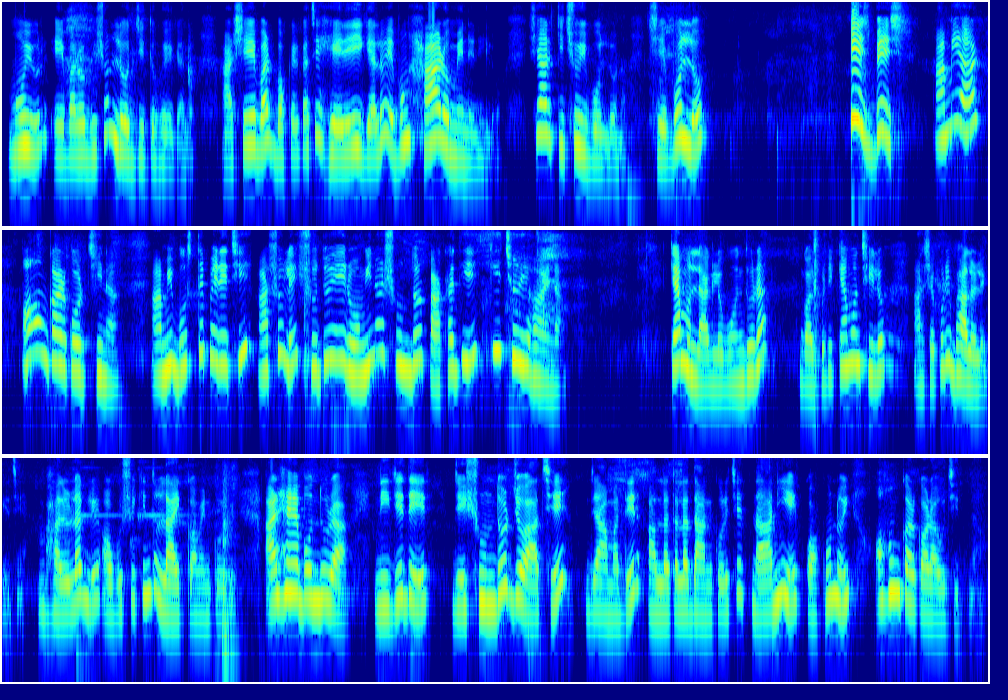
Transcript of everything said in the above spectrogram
ময়ূর এবারও ভীষণ লজ্জিত হয়ে গেল। আর সে এবার বকের কাছে হেরেই গেল এবং হারও মেনে নিল। সে আর কিছুই বলল না। সে বলল, বেশ বেশ, আমি আর অহংকার করছি না। আমি বুঝতে পেরেছি আসলে শুধু এই রঙিন আর সুন্দর পাখা দিয়ে কিছুই হয় না। কেমন লাগল বন্ধুরা? গল্পটি কেমন ছিল আশা করি ভালো লেগেছে। ভালো লাগলে অবশ্যই কিন্তু লাইক কমেন্ট করবে। আর হ্যাঁ বন্ধুরা, নিজেদের যে সৌন্দর্য আছে যা আমাদের আল্লাহ তালা দান করেছে তা নিয়ে কখনোই অহংকার করা উচিত না।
